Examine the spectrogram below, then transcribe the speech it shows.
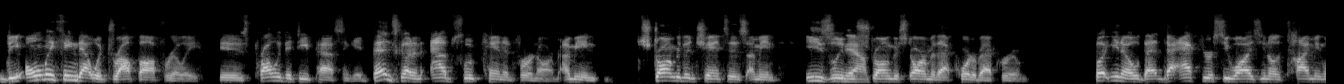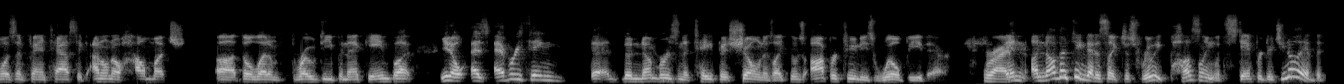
The only thing that would drop off really is probably the deep passing game. Ben's got an absolute cannon for an arm. I mean, stronger than chances. I mean, easily yeah. the strongest arm of that quarterback room. But you know that the accuracy wise, you know, the timing wasn't fantastic. I don't know how much uh, they'll let him throw deep in that game, but you know, as everything uh, the numbers and the tape has shown is like those opportunities will be there. Right. And another thing that is like just really puzzling with Stanford, did you know they have the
